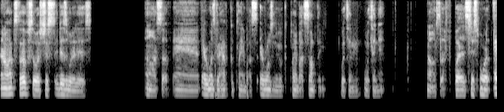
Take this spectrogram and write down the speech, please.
and all that stuff. So it's just it is what it is, that stuff. And everyone's gonna have to complain about. Everyone's gonna complain about something within within it, and all stuff. But it's just more. I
